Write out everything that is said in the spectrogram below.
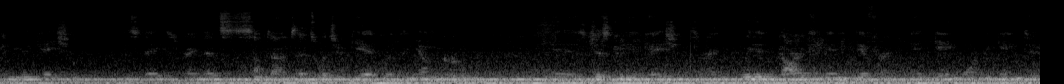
communication mistakes, right? That's sometimes him any different in game one and game two,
